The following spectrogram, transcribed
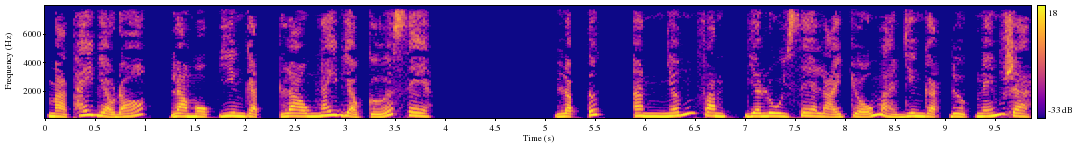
mà thay vào đó là một viên gạch lao ngay vào cửa xe. Lập tức, anh nhấn phanh và lùi xe lại chỗ mà viên gạch được ném ra.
